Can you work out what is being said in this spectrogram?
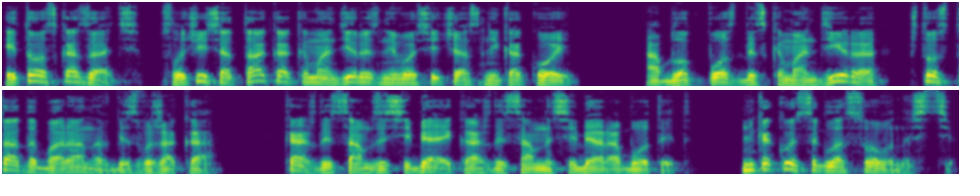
И то сказать, случись атака, командир из него сейчас никакой. А блокпост без командира, что стадо баранов без вожака. Каждый сам за себя и каждый сам на себя работает. Никакой согласованности.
